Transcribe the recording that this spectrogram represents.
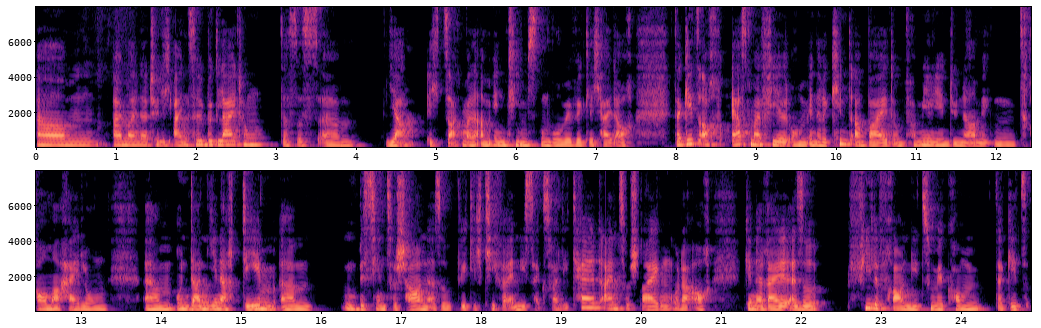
Ähm, einmal natürlich Einzelbegleitung. Das ist ähm, ja, ich sag mal am intimsten, wo wir wirklich halt auch, da geht's auch erstmal viel um innere Kindarbeit, um Familiendynamiken, Traumaheilung ähm, und dann je nachdem ähm, ein bisschen zu schauen, also wirklich tiefer in die Sexualität einzusteigen oder auch generell, also viele Frauen, die zu mir kommen, da geht's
